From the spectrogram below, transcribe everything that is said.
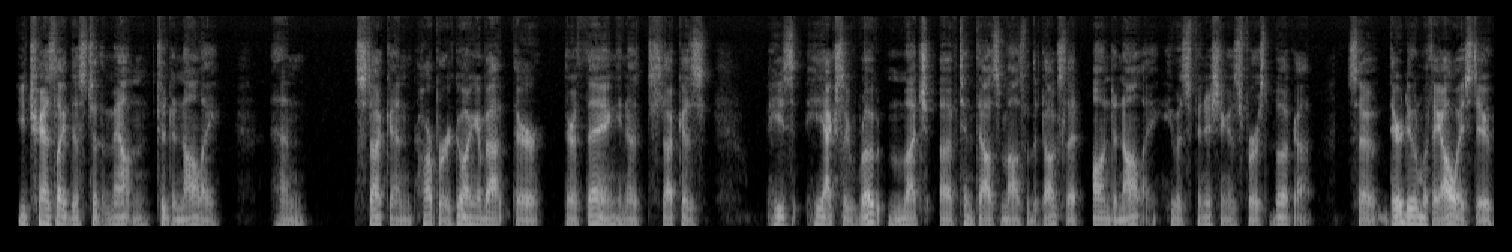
you translate this to the mountain to Denali, and Stuck and Harper going about their their thing. You know, Stuck is he's he actually wrote much of 10,000 Miles with the Dog Sled on Denali. He was finishing his first book up. So they're doing what they always do.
